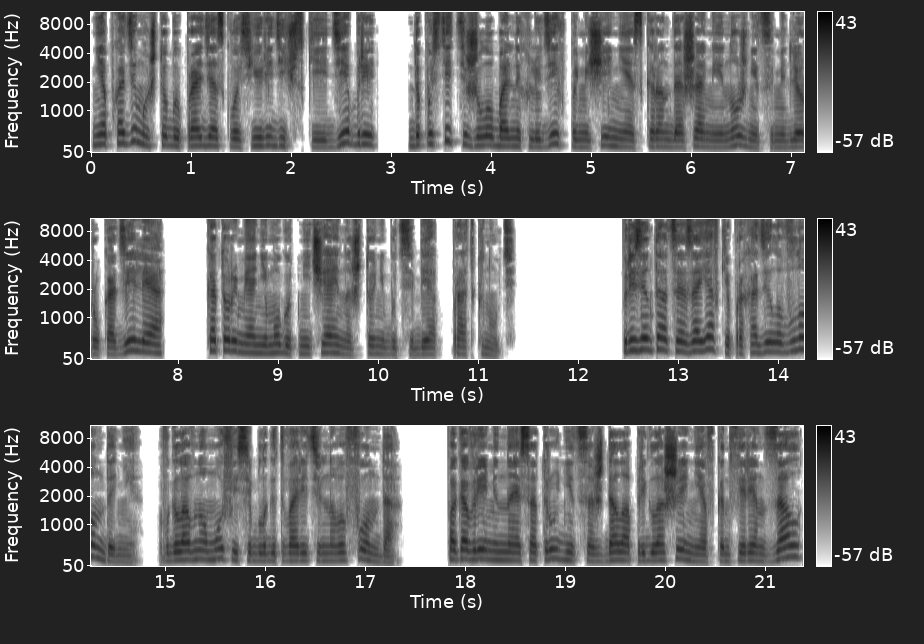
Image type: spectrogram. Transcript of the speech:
необходимых, чтобы, пройдя сквозь юридические дебри, допустить тяжело больных людей в помещение с карандашами и ножницами для рукоделия, которыми они могут нечаянно что-нибудь себе проткнуть. Презентация заявки проходила в Лондоне, в головном офисе благотворительного фонда. Пока временная сотрудница ждала приглашения в конференц-зал,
